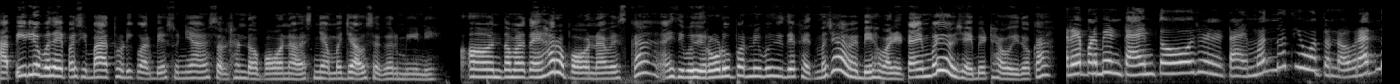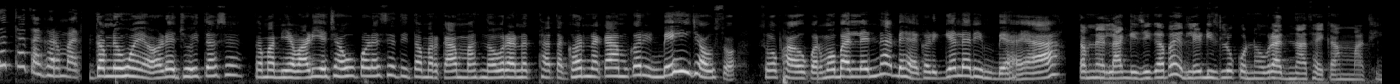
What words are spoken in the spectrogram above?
હા પી લ્યો બધા પછી બહાર થોડીક વાર બેસું ત્યાં અસલ ઠંડો પવન આવે ત્યાં મજા આવશે ગરમીની. અને તમારે ત્યાં સારો પવન આવે છે કા? અહીંથી બધી રોડ ઉપરની બધું દેખાય મજા આવે બેહવાની. ટાઈમ વયો જાય બેઠા હોય તો કા? અરે પણ બેન ટાઈમ તો છે ટાઈમ જ નથી હોતો નવરાત નથી થતા ઘરમાં. તમને હું અહીંયા અડે જોઈતા છે? તમારે ત્યાં વાડીએ જવું પડે છે તે તમારા કામમાં નવરા નથી થતા. ઘરના કામ કરીને બેહી જાવ છો. સોફા ઉપર મોબાઈલ લઈને ના બેહાય ઘડી ગેલેરીમાં બેહાય હા? તમને લાગી જીગા ભાઈ લેડીઝ લોકો નવરા જ ના થાય કામમાંથી.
